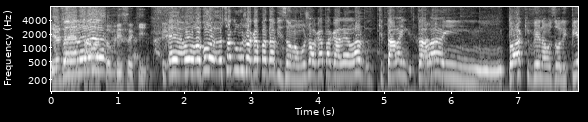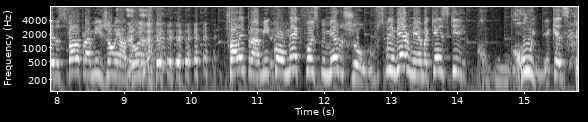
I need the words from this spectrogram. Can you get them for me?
eu já ia falar sobre isso aqui. É, eu, eu vou, só que eu vou jogar pra dar visão, não. Vou jogar pra galera lá que tá lá em, tá lá em, em Tóquio vendo as Olimpíadas. Fala pra mim, João e Adonis. Fala aí pra mim como é que foi os primeiros shows. Os primeiros mesmo, aqueles que. ruim, aqueles que.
